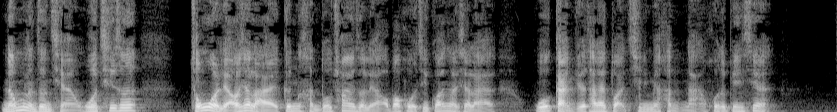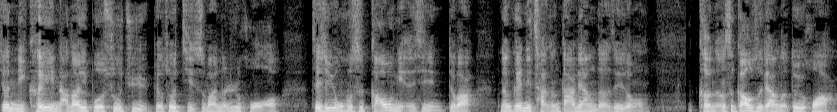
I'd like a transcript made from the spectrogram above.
能不能挣钱，我其实从我聊下来，跟很多创业者聊，包括我自己观察下来，我感觉他在短期里面很难获得变现，就你可以拿到一波数据，比如说几十万的日活。这些用户是高粘性，对吧？能给你产生大量的这种，可能是高质量的对话，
